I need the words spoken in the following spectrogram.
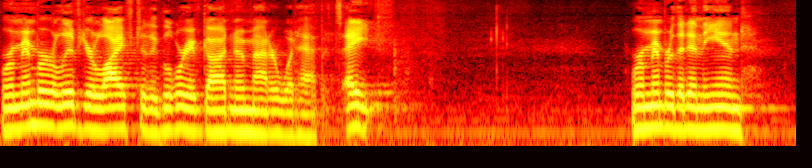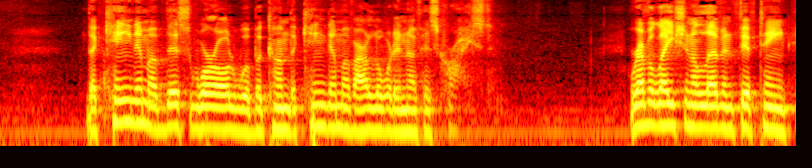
Remember, live your life to the glory of God no matter what happens. Eighth, remember that in the end, the kingdom of this world will become the kingdom of our Lord and of his Christ. Revelation 11 15.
